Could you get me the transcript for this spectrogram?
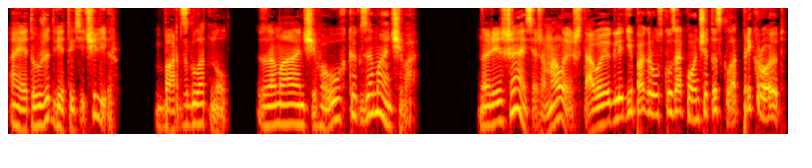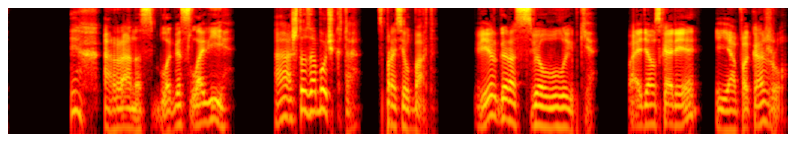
а это уже две тысячи лир. Барт сглотнул. Заманчиво, ух, как заманчиво. Но решайся же, малыш, того и гляди, погрузку закончат и склад прикроют. Эх, Аранос, благослови. А что за бочка-то? Спросил Барт. Вирга расцвел в улыбке. Пойдем скорее, я покажу.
